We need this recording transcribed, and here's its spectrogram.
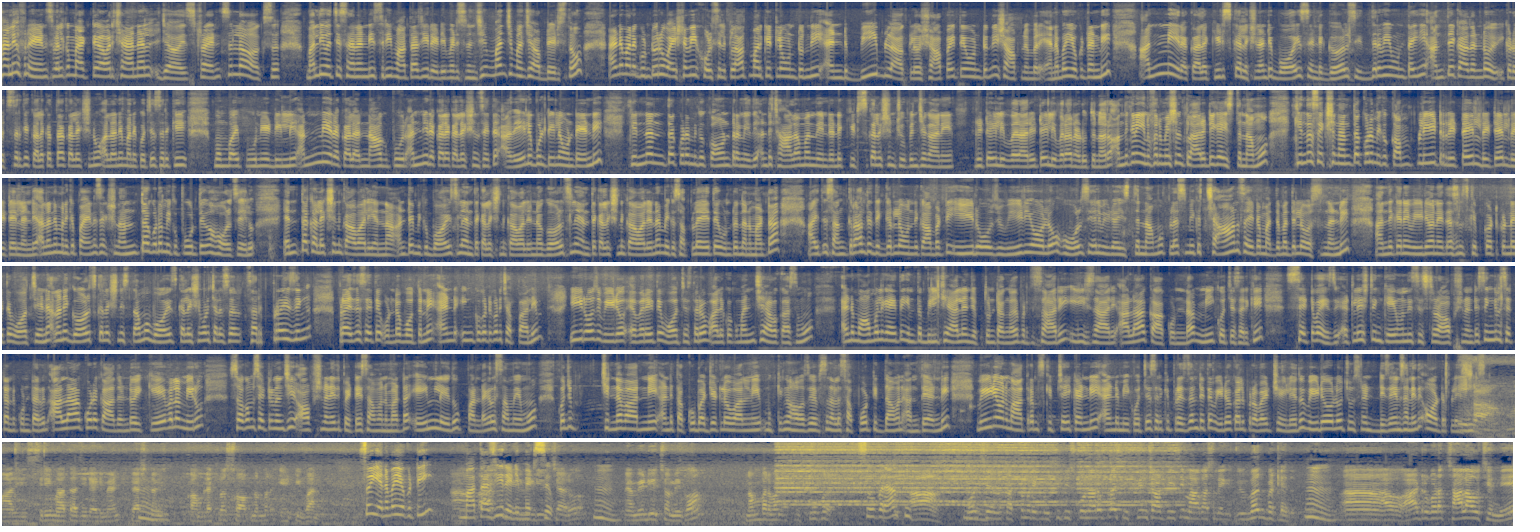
Hello friends welcome back to our channel joys trends lakhs. మళ్ళీ వచ్చేసానండి Shri Mataji readymades నుంచి మంచి మంచి అప్డేట్స్తో. అండ్ మన గుంటూరు వైష్ణవి హోల్సేల్ క్లాత్ మార్కెట్లో ఉంటుంది. అండ్ బి బ్లాక్లో షాప్ అయితే ఉంటుంది. షాప్ నెంబర్ ఎనభై ఒకటి అండి అన్ని రకాల కిడ్స్ కలెక్షన్ అంటే బాయ్స్ అండ్ గర్ల్స్ ఇద్దరివి ఉంటాయి. అంతేకాదండో ఇక్కడ వచ్చేసరికి కలకత్తా కలెక్షను అలానే మనకు వచ్చేసరికి ముంబై పూణే ఢిల్లీ అన్ని రకాల నాగ్పూర్ అన్ని రకాల కలెక్షన్స్ అయితే అవైలబిలిటీలో ఉంటాయండి. కిందంతా కూడా మీకు కౌంటర్ అనేది అంటే చాలామంది ఏంటంటే కిడ్స్ కలెక్షన్ చూపించగానే రిటైల్ ఇవ్వరా రిటైల్ ఇవ్వరా అని అడుగుతున్నారు. అందుకని ఇన్ఫర్మేషన్ క్లారిటీగా ఇస్తున్నాము. కింద సెక్షన్ అంతా కూడా మీకు కంప్లీట్ రిటైల్ రిటైల్ రిటైల్ అండి. అలానే మనకి పైన సెక్షన్ అంతా కూడా మీకు పూర్తిగా హోల్సేల్ ఎంత కలెక్షన్ కావాలి అన్నా అంటే మీకు బాయ్స్లో ఎంత కలెక్షన్ కావాలన్నా గర్ల్స్లో ఎంత కలెక్షన్ కావాలన్నా మీకు సప్లై అయితే ఉంటుందన్నమాట. అయితే సంక్రాంతి దగ్గరలో ఉంది కాబట్టి ఈరోజు వీడియోలో హోల్సేల్ వీడియో ఇస్తున్నాము. ప్లస్ మీకు ఛాన్స్ ఐటమ్ మధ్య మధ్యలో వస్తుందండి. అందుకని వీడియోని అయితే అసలు స్కిప్ కొట్టకుండా అయితే వాచ్ చేయండి. అలానే గర్ల్స్ కలెక్షన్ ఇస్తాము. బాయ్స్ కలెక్షన్ కూడా చాలా సర్ప్రైజింగ్ ప్రైజెస్ అయితే ఉండబోతున్నాయి. అండ్ ఇంకొకటి కూడా చెప్పాలి. ఈ రోజు వీడియో ఎవరైతే వాచ్ చేస్తారో వాళ్ళకి ఒక మంచి అవకాశము. అండ్ మామూలుగా అయితే ఇంత బిల్ చేయాలి అని చెప్తుంటాం కదా ప్రతిసారి. ఈసారి అలా కాకుండా మీకు వచ్చేసరికి సెట్ వైజ్ అట్లీస్ట్ ఇంకేముంది సిస్టర్ ఆప్షన్ అంటే సింగిల్ సెట్ అనుకుంటారు. కదా, అలా కూడా కాదండో. కేవలం మీరు సగం సెట్ నుంచి ఆప్షన్ అనేది పెట్టేశామన్నమాట. ఏం లేదు. పండగల సమయము. కొంచెం చిన్నవారిని అంటే తక్కువ బడ్జెట్లో వాళ్ళని ముఖ్యంగా హౌస్ వైఫ్స్ని అలా సపోర్ట్ ఇద్దామని అంతే అండి. వీడియోని మాత్రం స్కిప్ చేయకండి. అండ్ మీకు వచ్చేసరికి ప్రెసెంట్ అయితే వీడియో కాల్ ప్రొవైడ్ చేయలేదు. వీడియోలో చూసిన డిజైన్స్ అనేది ఆర్డర్ ప్లేస్ మాది శ్రీ మాతాజీ రెడీమేడ్ వెస్టర్న్ కాంప్లెక్స్లో shop number eighty one so ఎనభై ఒకటి మాతాజీ రెడీమేడ్స్ ఇచ్చారు. మేము. వీడియో ఇచ్చాం మీకు. నంబర్ వన్ సూపర్ సూపరా హోల్సేల్ కస్టమర్ ఇక్కడ వచ్చి తీసుకున్నారు. ప్లస్ స్క్రీన్ షాట్ తీసి మాకు అసలు ఇబ్బంది పెట్టలేదు. ఆర్డర్ కూడా చాలా వచ్చింది.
